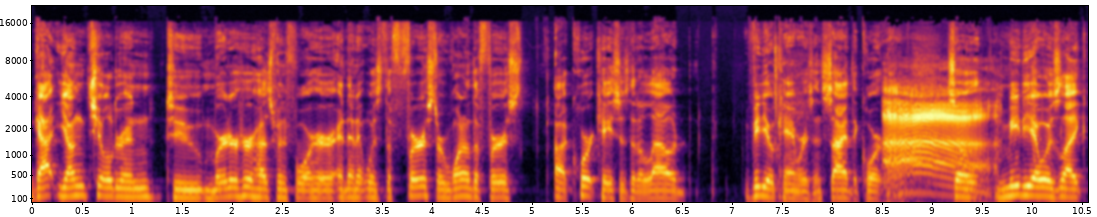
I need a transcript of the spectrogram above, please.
got young children to murder her husband for her, and then it was the first or one of the first uh, court cases that allowed video cameras inside the courtroom. So media was like,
